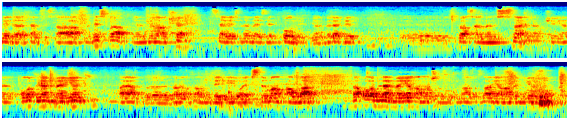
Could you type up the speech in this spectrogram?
media təmsilçiləri arasında heç vaxt yəni münaqişə səviyyəsində vəziyyət olmayıb. Yəni belə bir e, situasiyanı mən istisna edirəm ki, yəni ola bilər müəyyən ayaq e, Navel xanım dediyi o ekstremal hallar Və ola bilər müəyyən anlaşılmazlıqlar yaranır, görünür.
